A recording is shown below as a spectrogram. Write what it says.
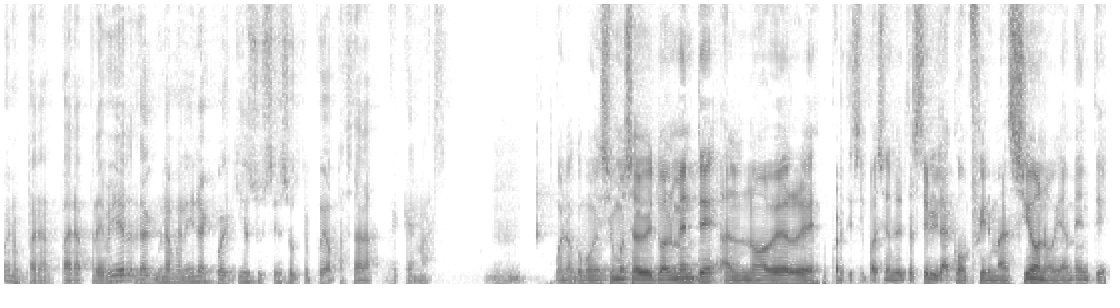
bueno, para, prever de alguna manera cualquier suceso que pueda pasar de acá en más. Bueno, como decimos habitualmente, al no haber eh, participación de tercero y la confirmación, obviamente,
